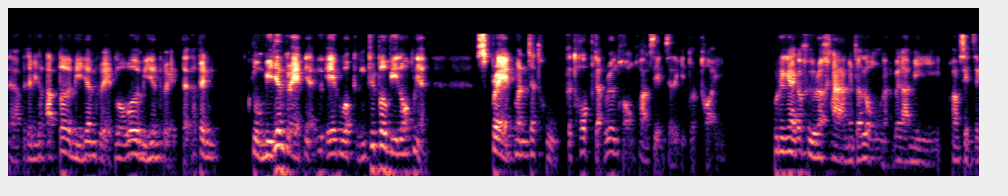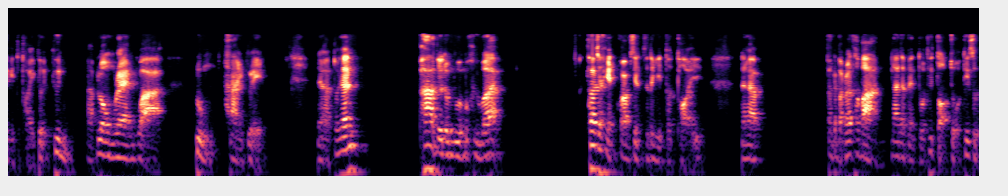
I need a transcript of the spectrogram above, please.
นะครับมันจะมีทั้ง upper medium grade lower medium grade แต่ถ้าเป็นกลุ่ม medium grade เนี่ยคือ A บวกถึง triple B ลบเนี่ย spread มันจะถูกกระทบจากเรื่องของความเสี่ยงเศรษฐกิจถดถอยพูดง่ายๆก็คือราคามันจะลงอะเวลามีความเสี่ยงเศรษฐกิจถดถอยเกิดขึ้นนะครับลงแรงกว่ากลุ่ม high grade นะครับเพราะฉะนั้นภาพโดยรวมก็คือว่า ถ้าจะเห็นความเสี่ยงเศรษฐกิจถดถอยนะครับพันธบัตรรัฐบาลน่าจะเป็นตัวที่ตอบโจทย์ที่สุด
